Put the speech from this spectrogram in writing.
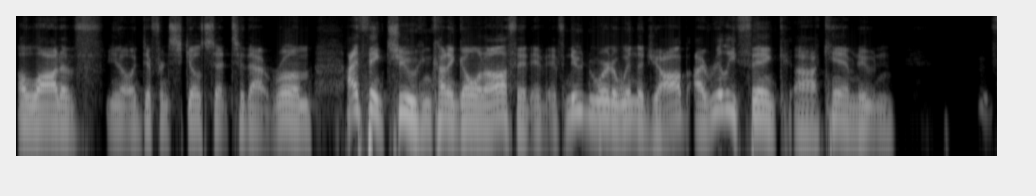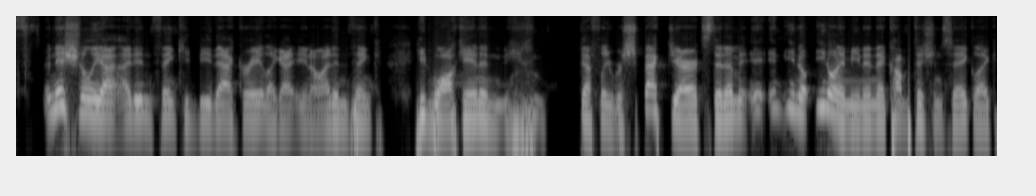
a lot of you know a different skill set to that room. I think too, can kind of going off it. If if Newton were to win the job, I really think uh, Cam Newton. Initially, I, I didn't think he'd be that great. Like I, you know, I didn't think he'd walk in and definitely respect Jarrett Stidham. And, you know, you know what I mean. In a competition's sake, like,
